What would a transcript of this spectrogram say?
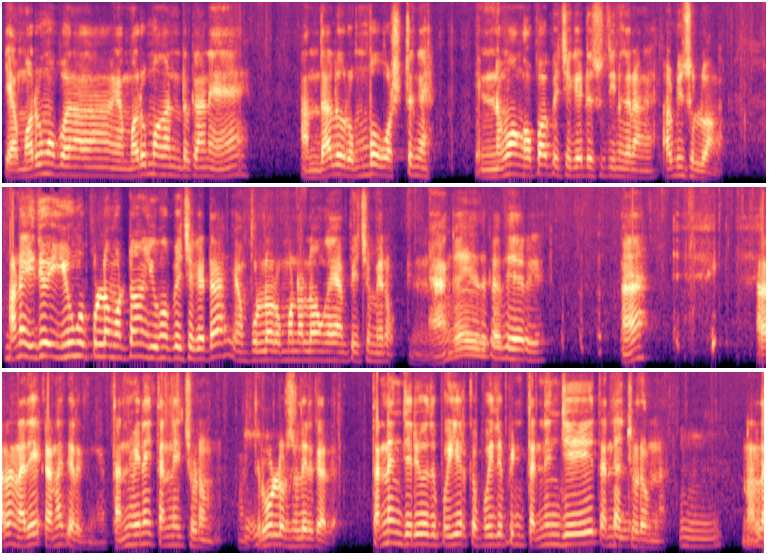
என் மரும ப- என் மருமகன் இருக்கானே அந்த ஆளு ரொம்ப ஒஸ்ட்டுங்க இன்னமும் அவங்க அப்பா பேச்சை கேட்டு சுற்றினுக்கிறாங்க அப்படின்னு சொல்லுவாங்க. ஆனா இதுவே இவங்க புள்ள மட்டும் இவங்க பேச்சை கேட்டா என் புள்ள ரொம்ப நல்லவங்க என் பேச்சை மீறும். என்னங்க இது கதையா இருக்கு? ஆ? அதெல்லாம் நிறைய கணக்கு இருக்குங்க. தன்வினை தன்னை சுடும். திருவள்ளுவர் சொல்லியிருக்காரு. தன்னஞ்செறிவது பொய்யற்க பொய்த பின் தன்னெஞ்சே தன்னை சுடும்னு. அதனால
